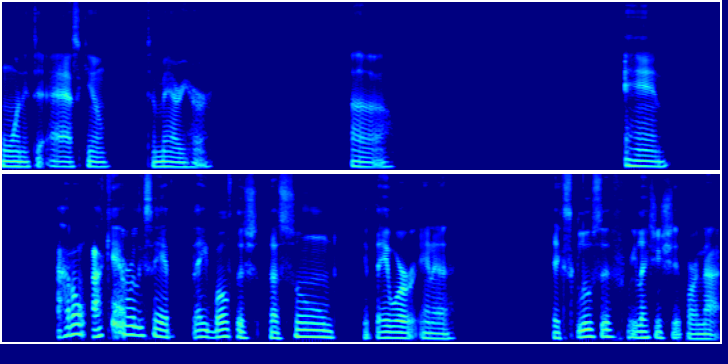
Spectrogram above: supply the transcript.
wanted to ask him to marry her. Uh, and I don't, I can't really say if they both assumed if they were in a exclusive relationship or not.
